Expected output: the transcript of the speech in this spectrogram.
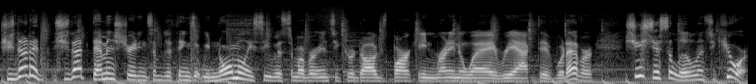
She's not, a, she's not demonstrating some of the things that we normally normally see with some of our insecure dogs barking, running away, reactive, whatever, she's just a little insecure.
